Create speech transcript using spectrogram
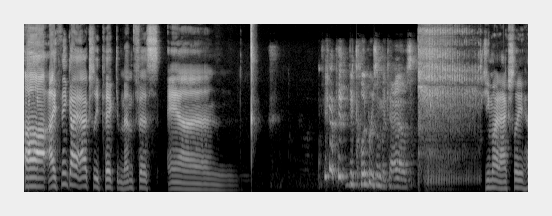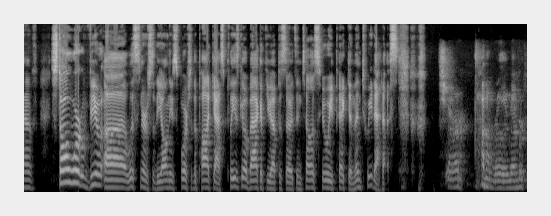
Uh, I think I actually picked Memphis and. I think I picked the Clippers and the Cavs. You might actually have. Stalwart view uh, listeners to the All New Sports of the podcast, please go back a few episodes and tell us who we picked and then tweet at us. Sure. I don't really remember.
